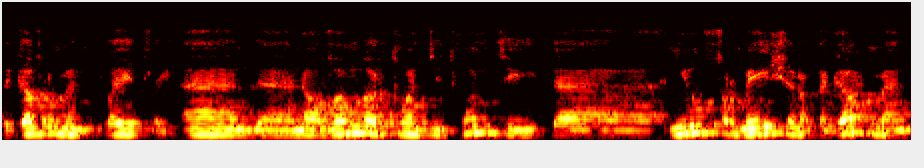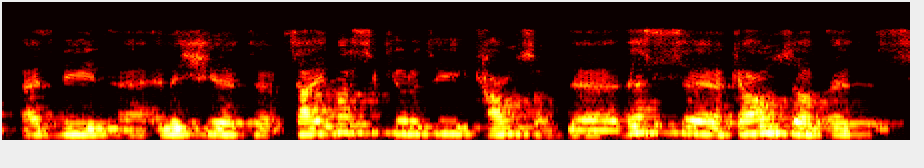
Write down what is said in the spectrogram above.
the government lately. And November 2020, the new formation of the government has been initiated Cyber Security Council. The, this uh, council is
